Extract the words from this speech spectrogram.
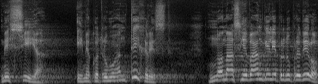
Месія, ім'я котрому Антихрист. Но нас Євангеліє предупредило.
